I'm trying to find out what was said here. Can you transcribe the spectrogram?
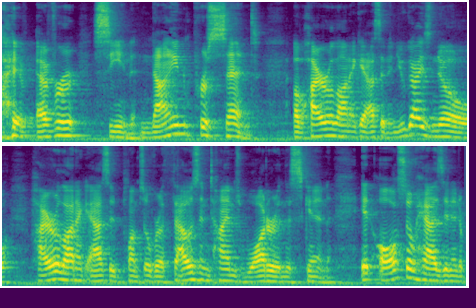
I have ever seen. 9% of hyaluronic acid. And you guys know hyaluronic acid plumps over a thousand times water in the skin. It also has in it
